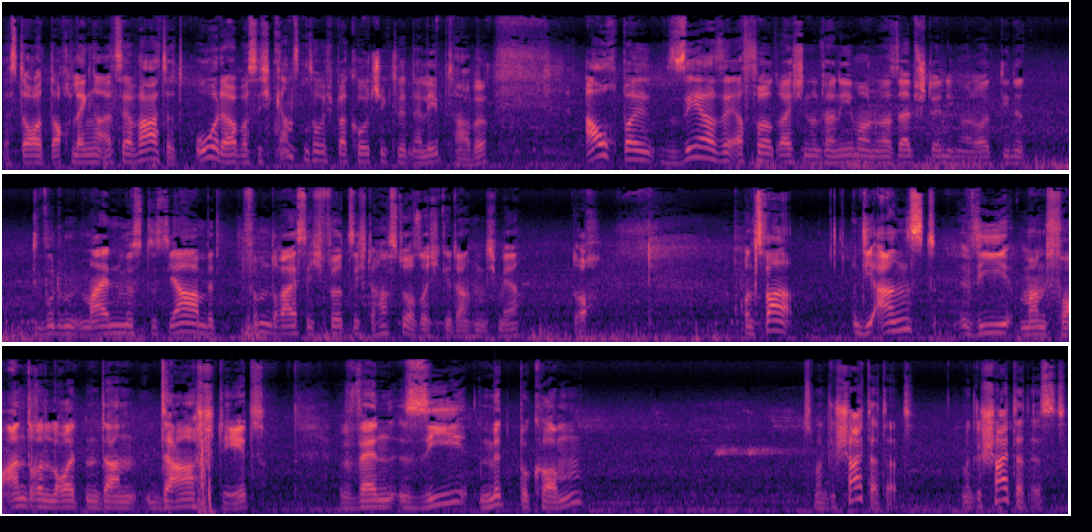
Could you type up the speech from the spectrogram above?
das dauert doch länger als erwartet. Oder, was ich ganz, ganz häufig bei Coaching-Klienten erlebt habe, auch bei sehr, sehr erfolgreichen Unternehmern oder Selbstständigen oder Leuten, die eine, wo du meinen müsstest, ja, mit 35, 40, da hast du auch solche Gedanken nicht mehr. Doch. Und zwar die Angst, wie man vor anderen Leuten dann dasteht, wenn sie mitbekommen, dass man gescheitert hat, dass man gescheitert ist,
